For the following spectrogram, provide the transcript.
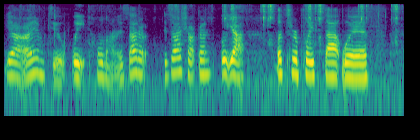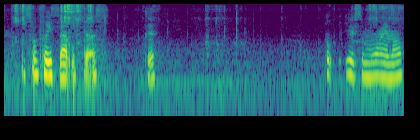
Yeah, I am too. Wait, hold on. Is that a is that a shotgun? Oh yeah. Let's replace that with let's replace that with dust. Okay. Oh, here's some more ammo.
